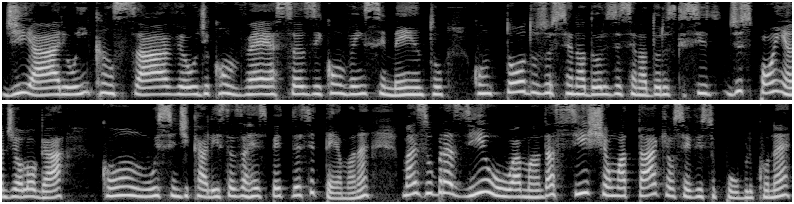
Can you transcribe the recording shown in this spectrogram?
diário, incansável, de conversas e convencimento com todos os senadores e senadoras que se dispõem a dialogar com os sindicalistas a respeito desse tema, né? Mas o Brasil, Amanda, assiste a um ataque ao serviço público, né?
